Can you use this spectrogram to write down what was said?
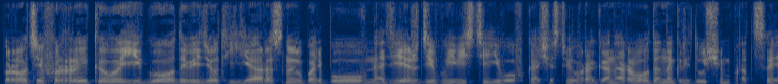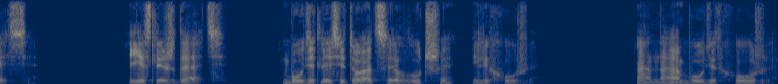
Против Рыкова Егода ведет яростную борьбу в надежде вывести его в качестве врага народа на грядущем процессе. Если ждать, будет ли ситуация лучше или хуже? Она будет хуже.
